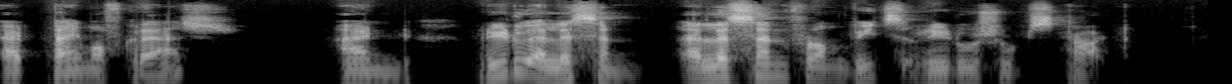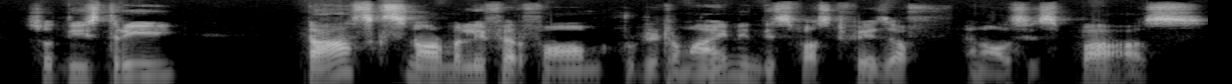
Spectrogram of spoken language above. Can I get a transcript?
at time of crash, and redo LSN, LSN from which redo should start. So these three tasks normally performed to determine in this first phase of analysis pass.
